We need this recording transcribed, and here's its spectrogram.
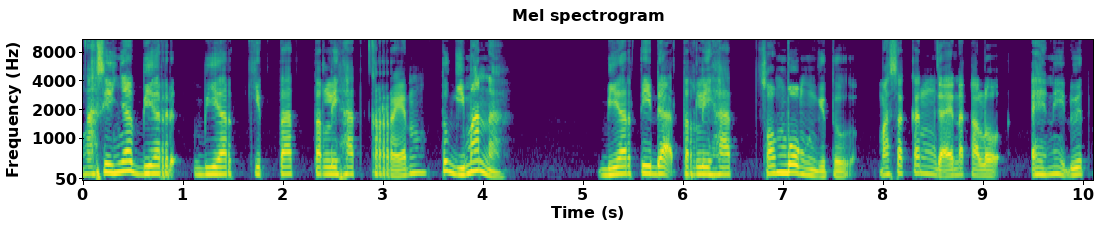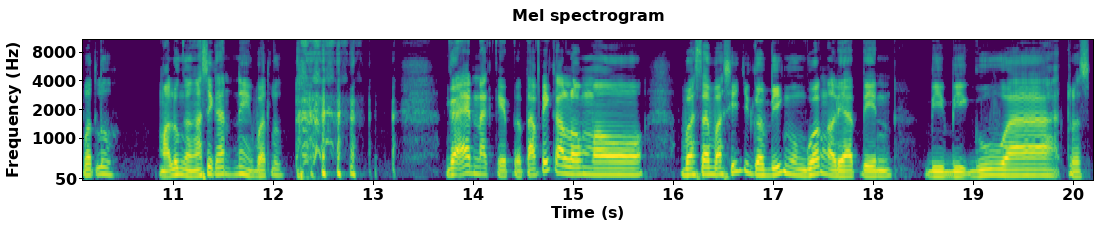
ngasihnya biar biar kita terlihat keren tuh gimana? Biar tidak terlihat sombong gitu. Masa kan nggak enak kalau eh nih duit buat lu. Malu nggak ngasih kan? Nih buat lu. nggak enak gitu. Tapi kalau mau basa-basi juga bingung. Gua ngeliatin bibi gua, terus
